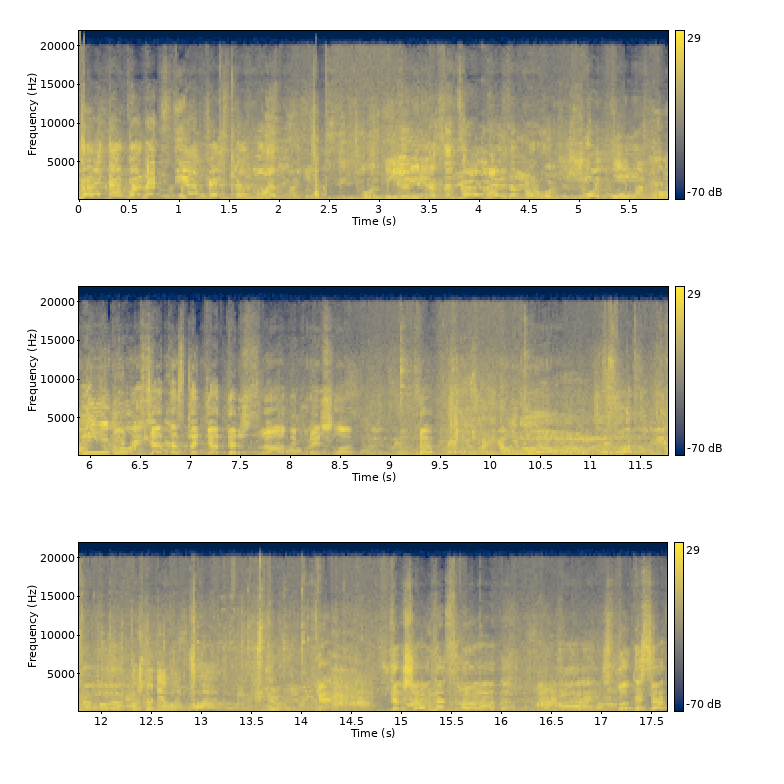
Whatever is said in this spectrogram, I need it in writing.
Да-да, понад стенкой становится. Тихо, социальное Запорожье. Что Тихо. 50 стаття Держзради прийшла. Ты что делаешь? Державна зрада. 110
